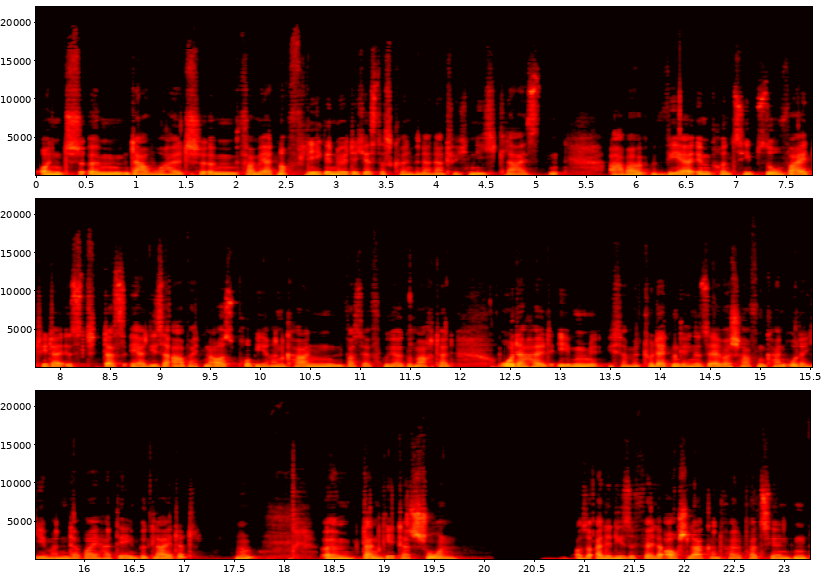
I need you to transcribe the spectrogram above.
Und ähm, da, wo halt ähm, vermehrt noch Pflege nötig ist, das können wir dann natürlich nicht leisten. Aber wer im Prinzip so weit wieder ist, dass er diese Arbeiten ausprobieren kann, was er früher gemacht hat, oder halt eben, ich sage mal, Toilettengänge selber schaffen kann oder jemanden dabei hat, der ihn begleitet, ne, ähm, dann geht das schon. Also alle diese Fälle, auch Schlaganfallpatienten,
